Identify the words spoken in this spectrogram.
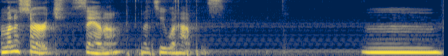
I'm going to search Santa. Let's see what happens. Mm.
